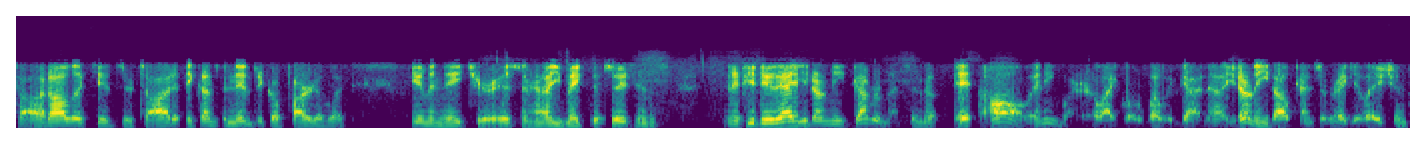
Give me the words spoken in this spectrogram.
taught, all the kids are taught. It becomes an integral part of what human nature is and how you make decisions. And if you do that, you don't need governments in the, at all anywhere like what, we've got now. You don't need all kinds of regulations.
